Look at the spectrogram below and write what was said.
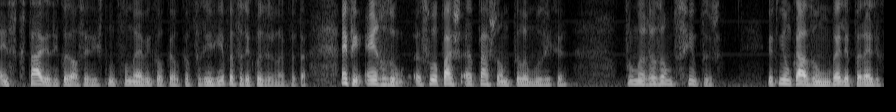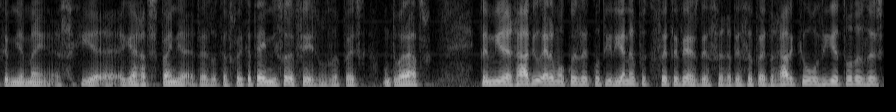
em secretárias e coisas, ou seja, isto no fundo não é bem que eu, que eu fazia engenheiro para fazer coisas, não é? Enfim, em resumo, a sua paixão pela música por uma razão muito simples. Eu tinha um caso, um velho aparelho que a minha mãe seguia a, a Guerra de Espanha, através do que até a emissora fez, uns aparelhos muito baratos, para mim a rádio era uma coisa cotidiana porque foi através desse, desse aparelho de rádio que eu ouvia todas as,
